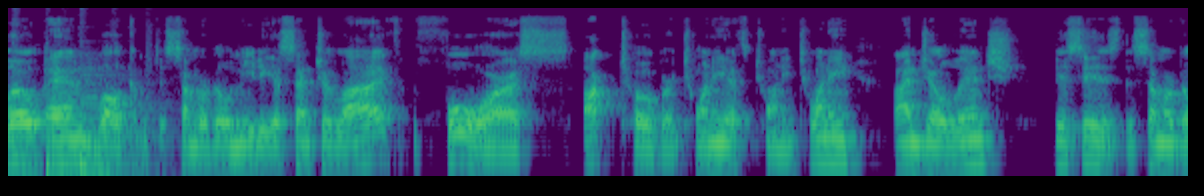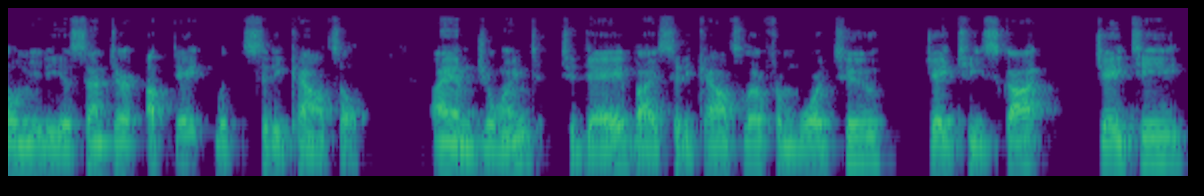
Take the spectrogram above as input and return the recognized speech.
Hello and welcome to Somerville Media Center Live for October 20th, 2020. I'm Joe Lynch. This is the Somerville Media Center update with the City Council. I am joined today by City Councilor from Ward 2, JT Scott. JT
